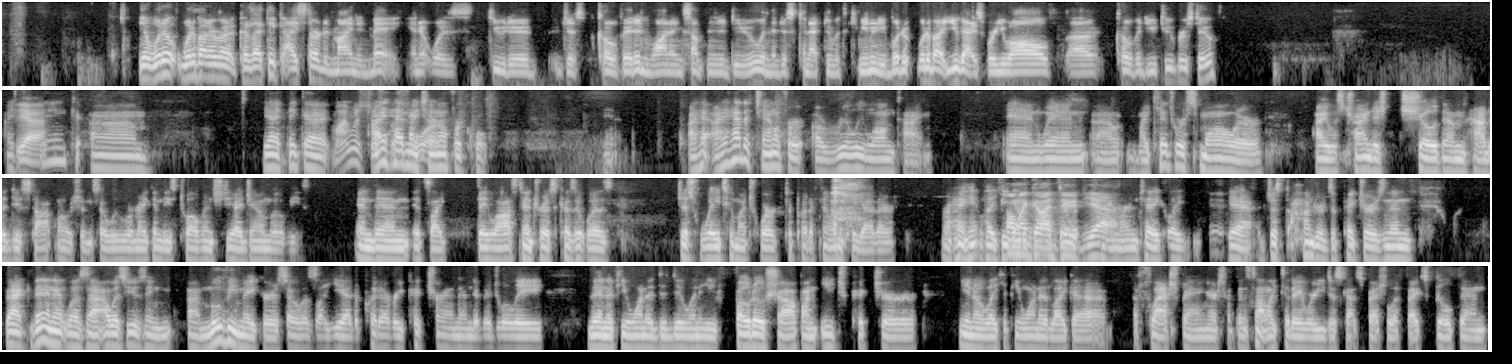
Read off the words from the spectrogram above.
Yeah, what what about everyone? Because I think I started mine in May, and it was due to just COVID and wanting something to do, and then just connecting with the community. What what about you guys? Were you all uh, COVID YouTubers too? I Yeah. think, um, yeah, I think uh, Mine was just. I had my channel for cool. Yeah, I, ha- I had a channel for a really long time, and when uh, my kids were smaller, I was trying to show them how to do stop motion. So we were making these 12 inch GI Joe movies, and then it's like they lost interest because it was just way too much work to put a film together, right? Like, you Oh my go God, dude, yeah. camera and take like, yeah, just hundreds of pictures, and then back then it was uh, I was using uh, Movie Maker, so it was like you had to put every picture in individually. Then if you wanted to do any Photoshop on each picture, you know, like if you wanted like a, a flashbang or something, it's not like today where you just got special effects built in.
